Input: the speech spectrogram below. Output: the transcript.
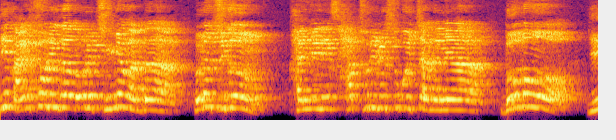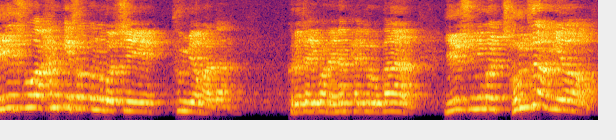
네 말소리가 너를 증명한다. 너는 지금 갈릴리 사투리를 쓰고 있지 않느냐? 너도 예수와 함께 있었던 것이 분명하다. 그러자 이번에는 베드로가 예수님을 저주하며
